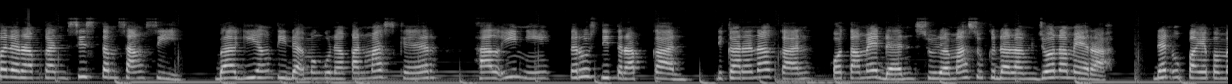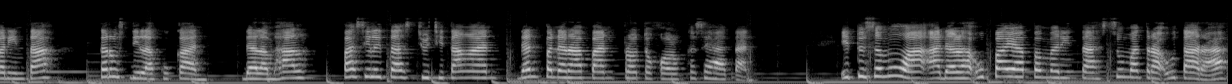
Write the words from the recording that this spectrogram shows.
menerapkan sistem sanksi bagi yang tidak menggunakan masker. Hal ini terus diterapkan dikarenakan kota Medan sudah masuk ke dalam zona merah dan upaya pemerintah terus dilakukan dalam hal fasilitas cuci tangan, dan penerapan protokol kesehatan. Itu semua adalah upaya pemerintah Sumatera Utara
